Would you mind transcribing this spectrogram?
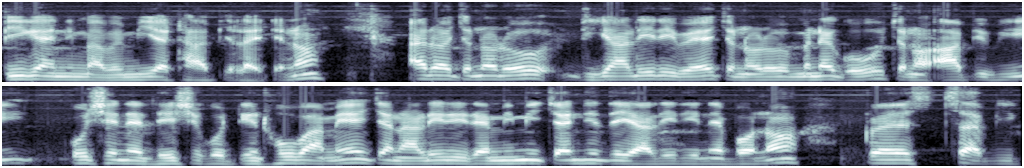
ပြီးကန်ဒီမှာပဲမိရထားပြစ်လိုက်တယ်နော်အဲ့တော့ကျွန်တော်တို့ဒီဟာလေးတွေပဲကျွန်တော်တို့မနေ့ကိုကျွန်တော်အားပြုပြီးကိုရှင်းနဲ့လေးရှိကိုတင်ထိုးပါမယ်ကျန်တာလေးတွေလည်းမိမိကြိုက်နှစ်တရားလေးတွေနဲ့ပေါ့နော်တွဲဆက်ပြီး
